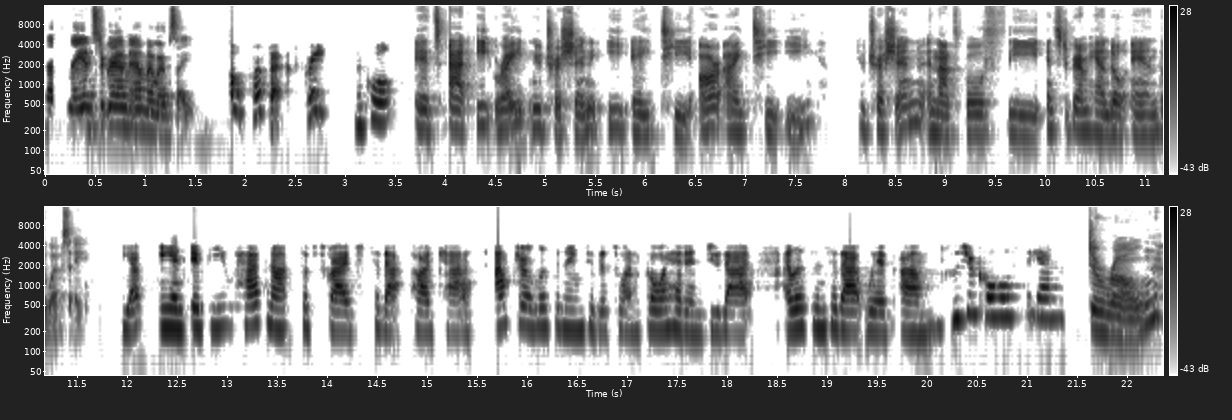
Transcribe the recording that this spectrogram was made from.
That's my Instagram and my website. Oh, perfect. Great. Nicole? It's at Eat Rite Nutrition, E A T R I T E Nutrition. And that's both the Instagram handle and the website. Yep. And if you have not subscribed to that podcast, after listening to this one, go ahead and do that. I listened to that with, um, who's your co host again? Daron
